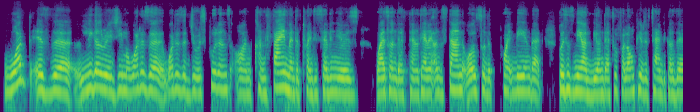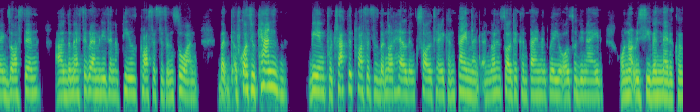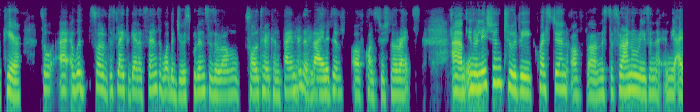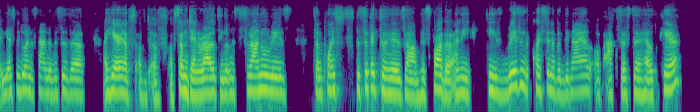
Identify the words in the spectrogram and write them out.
what is the legal regime or what is the what is the jurisprudence on confinement of 27 years whilst on death penalty? And i understand also the point being that persons may be on death row for a long periods of time because they're exhausting uh, domestic remedies and appeal processes and so on. But of course you can be in protracted processes but not held in solitary confinement and not in solitary confinement where you're also denied or not receiving medical care so I, I, would sort of just like to get a sense of what the jurisprudence is around solitary confinement and violative of constitutional rights. Um, in relation to the question of uh, Mr. Serrano raising, and I, yes, we do understand that this is a, a hearing of, of, of, of, some generality, but Mr. Serrano raised some points specific to his, um, his father, and he, he's raising the question of the denial of access to health care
